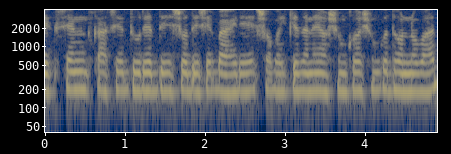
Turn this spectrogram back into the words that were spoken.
দেখছেন, কাছে, দূরে, দেশ ও দেশের বাইরে, সবাইকে জানাই অসংখ্য অসংখ্য ধন্যবাদ।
